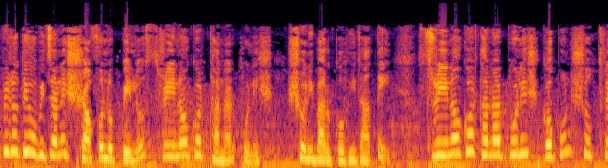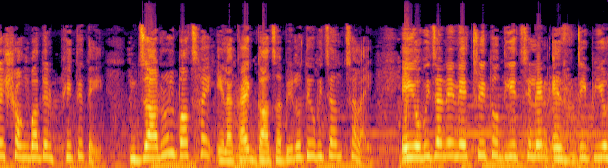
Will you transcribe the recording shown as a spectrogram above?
বিরোধী অভিযানে সাফল্য পেল শ্রীনগর থানার পুলিশ। শনিবার গভীর রাতে শ্রীনগর থানার পুলিশ গোপন সূত্রে সংবাদের ভিত্তিতে জারুল বাছাই এলাকায় গাজা বিরোধী অভিযান চালায়। এই অভিযানে নেতৃত্ব দিয়েছিলেন এসডিপিও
